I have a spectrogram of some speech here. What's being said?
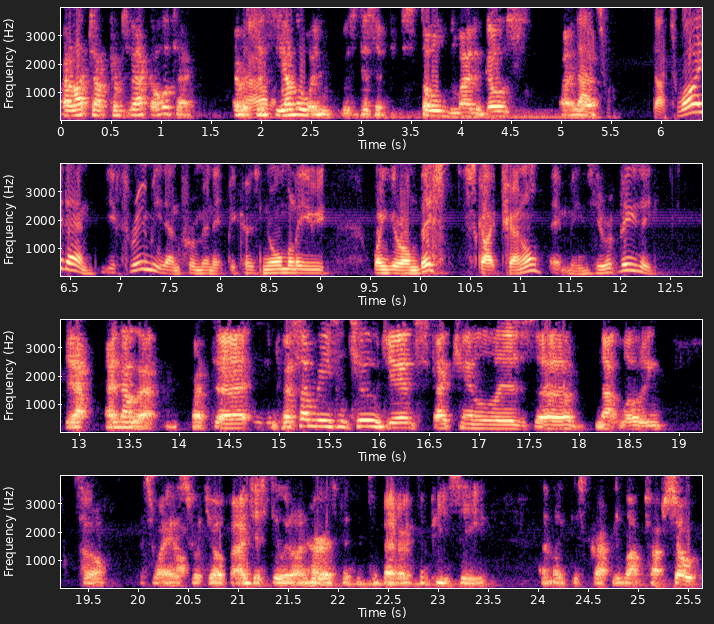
my laptop comes back all the time. Ever Ah. since the other one was dis- stolen by the ghost. Uh, That's that's why then you threw me then for a minute because normally when you're on this Skype channel, it means you're at VZ. Yeah, I know that. But uh, for some reason, too, Jan's Skype channel is uh, not loading. So that's why I switch over. I just do it on hers because it's a better, it's a PC, unlike these crappy laptops. So,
